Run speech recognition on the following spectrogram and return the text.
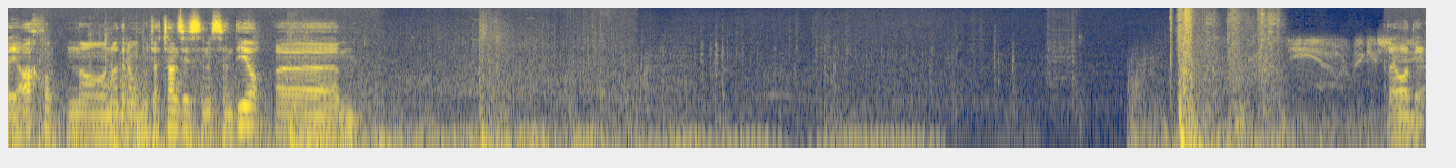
Ahí abajo. No, no tenemos muchas chances en ese sentido. Eh... Rebote.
